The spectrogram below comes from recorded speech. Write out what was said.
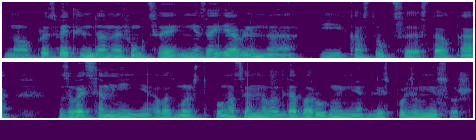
Но производителем данная функция не заявлена и конструкция станка вызывает сомнения о возможности полноценного для оборудования для использования СОЖ.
